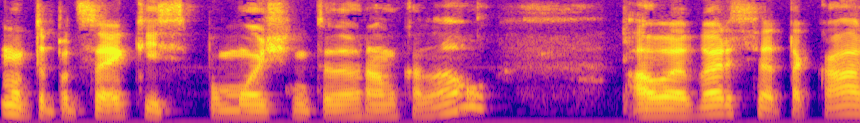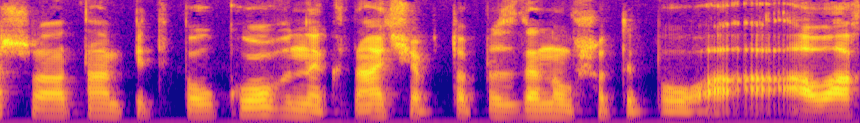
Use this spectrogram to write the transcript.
ну, типу, це якийсь помощний телеграм-канал, але версія така, що там підполковник, начебто, пизданув, що, типу, Аллах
